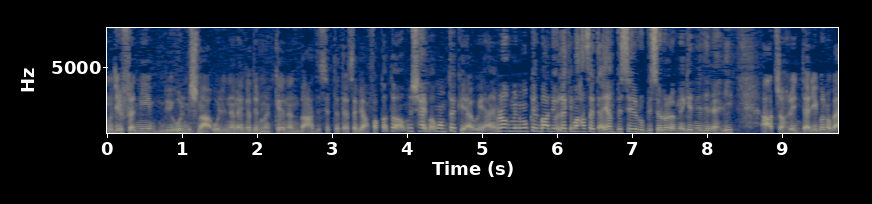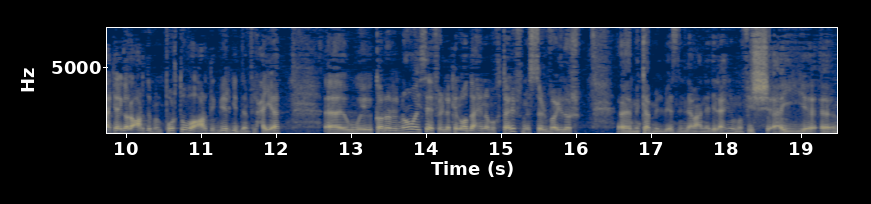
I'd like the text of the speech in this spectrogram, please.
المدير الفني بيقول مش معقول إن أنا أغادر مكانا بعد ستة أسابيع فقط. آه مش هيبقى منطقي قوي يعني رغم إن ممكن البعض يقول لك ما حصلت أيام بيسيرو بيسيرو لما جه النادي الأهلي قعد شهرين تقريبا وبعد كده جاله عرض من بورتو هو عرض كبير جدا في الحقيقة. آه وقرر إن هو يسافر لكن الوضع هنا مختلف. مستر فايلر آه مكمل بإذن الله مع النادي الأهلي ومفيش أي آه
